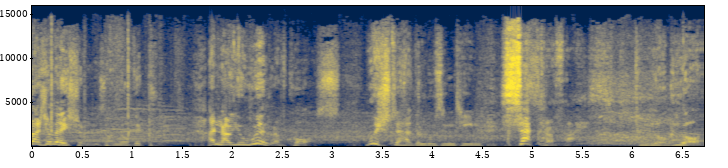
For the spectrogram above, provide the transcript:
Congratulations on your victory. And now you will, of course, wish to have the losing team sacrifice to your glory.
